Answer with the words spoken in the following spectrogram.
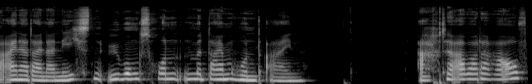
bei einer deiner nächsten Übungsrunden mit deinem Hund ein. Achte aber darauf,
